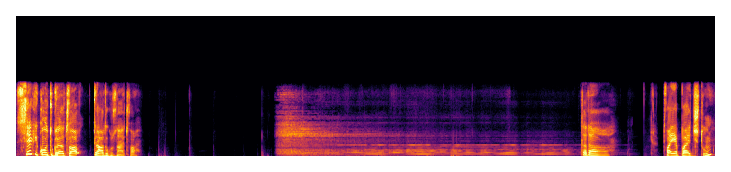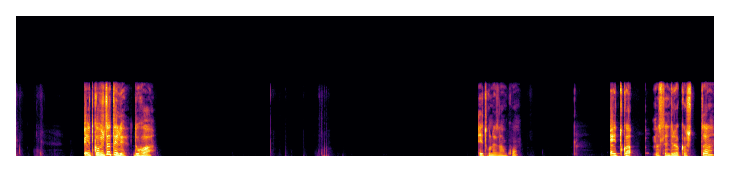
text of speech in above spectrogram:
Всеки, който гледа това, трябва да го знае това. Та-да! Това е пайчето. Ей, тук виждате ли духа? Ето не знам какво. Ей, тук наследира къщата.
